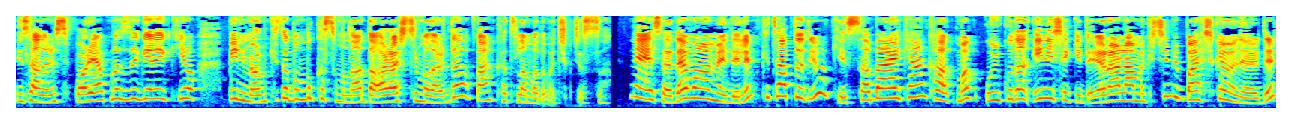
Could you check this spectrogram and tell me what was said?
İnsanların spor yapması gerekiyor. Bilmiyorum kitabın bu kısmına da araştırmaları da ben katılamadım açıkçası. Neyse devam edelim. Kitapta diyor ki sabah erken kalkmak uykudan en iyi şekilde yararlanmak için bir başka öneridir.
